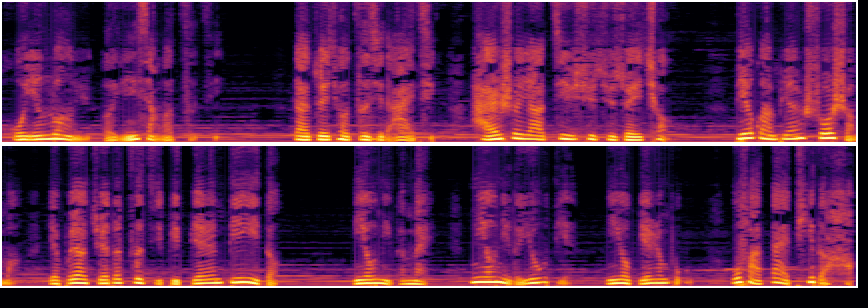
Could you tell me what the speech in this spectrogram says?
胡言乱语而影响了自己。该追求自己的爱情，还是要继续去追求。别管别人说什么，也不要觉得自己比别人低一等。你有你的美，你有你的优点，你有别人不无法代替的好。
